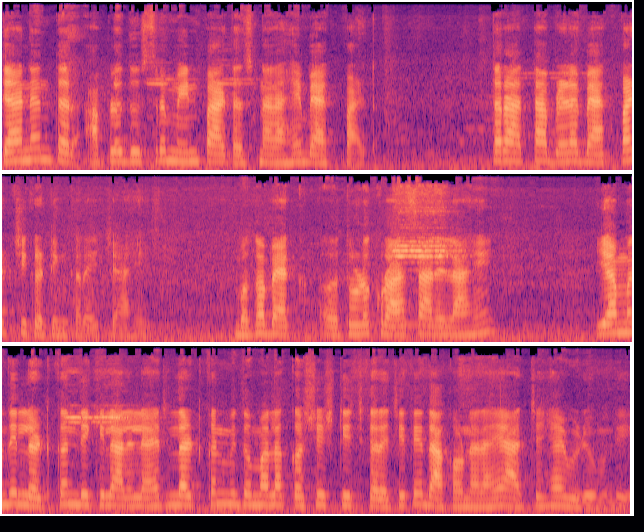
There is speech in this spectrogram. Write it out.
त्यानंतर आपलं दुसरं मेन पार्ट असणार आहे बॅक पार्ट तर आता आपल्याला बॅक पार्टची कटिंग करायची आहे. बघा बॅक थोडं क्रॉस आलेलं आहे. यामध्ये लटकन देखील आलेले आहेत. लटकन मी तुम्हाला कसे स्टिच करायचे ते दाखवणार आहे आजच्या ह्या व्हिडिओमध्ये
